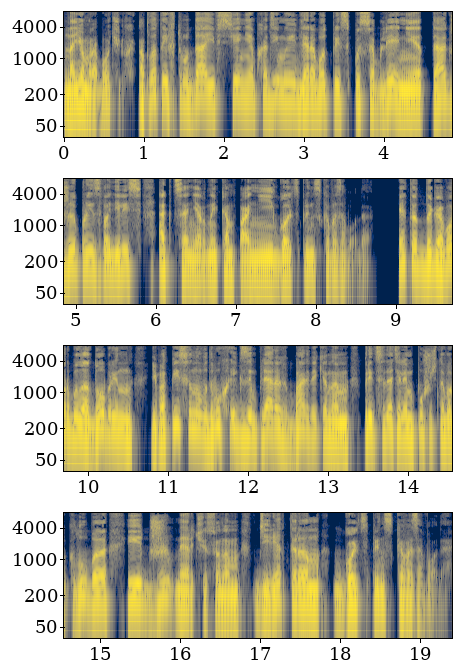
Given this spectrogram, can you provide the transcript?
Наем рабочих, оплата их труда и все необходимые для работ приспособления также производились акционерной компанией Гольдспринского завода. Этот договор был одобрен и подписан в двух экземплярах Барбикеном, председателем пушечного клуба, и Дж. Мерчисоном, директором Гольдспринского завода.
